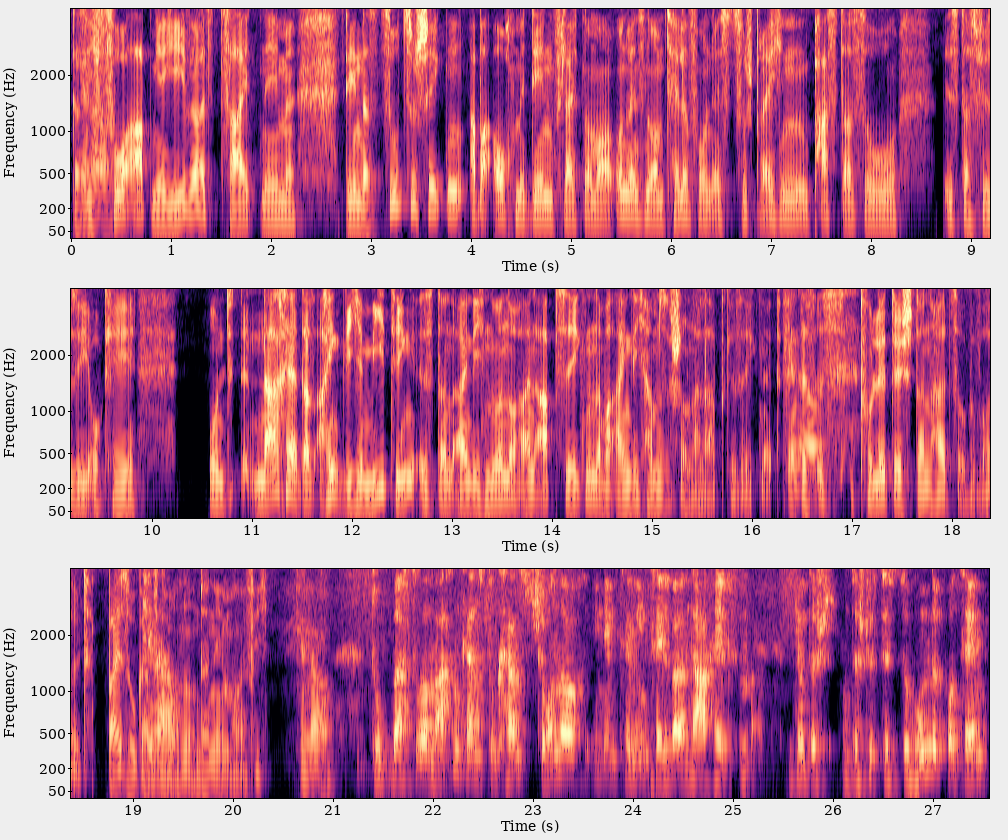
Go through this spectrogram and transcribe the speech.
Dass genau. ich vorab mir jeweils Zeit nehme, denen das zuzuschicken, aber auch mit denen vielleicht nochmal, und wenn es nur am Telefon ist, zu sprechen, passt das so, ist das für sie okay? Und nachher, das eigentliche Meeting ist dann eigentlich nur noch ein Absegnen, aber eigentlich haben sie schon alle abgesegnet. Genau. Das ist politisch dann halt so gewollt, bei so ganz genau. großen Unternehmen häufig. Genau. Du, was du aber machen kannst, du kannst schon noch in dem Termin selber nachhelfen. Ich unter, unterstütze es zu 100 Prozent.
